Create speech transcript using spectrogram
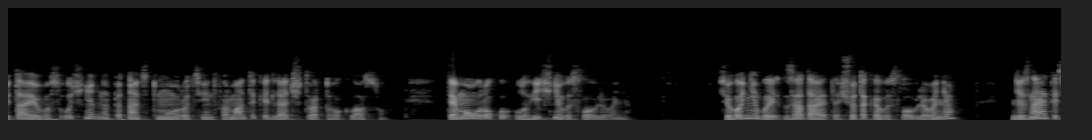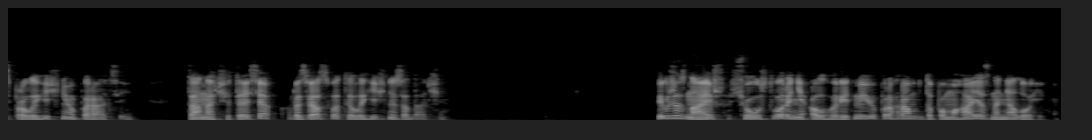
Вітаю вас, учні, на 15 уроці інформатики для 4 класу. Тема уроку логічні висловлювання. Сьогодні ви згадаєте, що таке висловлювання, дізнаєтесь про логічні операції та навчитеся розв'язувати логічні задачі. Ти вже знаєш, що у створенні алгоритмів і програм допомагає знання логіки.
